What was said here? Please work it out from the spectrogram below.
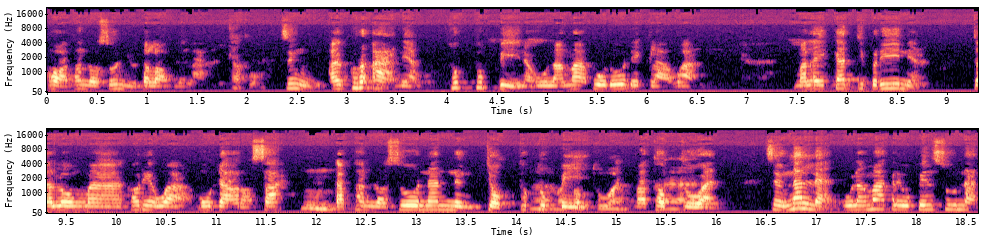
พอร์ตท่านรอซูลอยู่ตลอดเวลา ครับผม ซึ่งอัลกุรอานเนี่ย ทุกทุกปีนะอุลามะผู้รู้ได้กล่าวว่า มาลาอิกัตจิบรีนเนี่ย จะลงมาเขาเรียกว่า มูดารอซะห์อืมกับท่านรอซูลนั้นหนึ่งจบทุกๆปีมาทบทวนมาทบทวน ซึ่งนั่นแหละ อุลามะก็เลยว่าเป็นสูนัต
